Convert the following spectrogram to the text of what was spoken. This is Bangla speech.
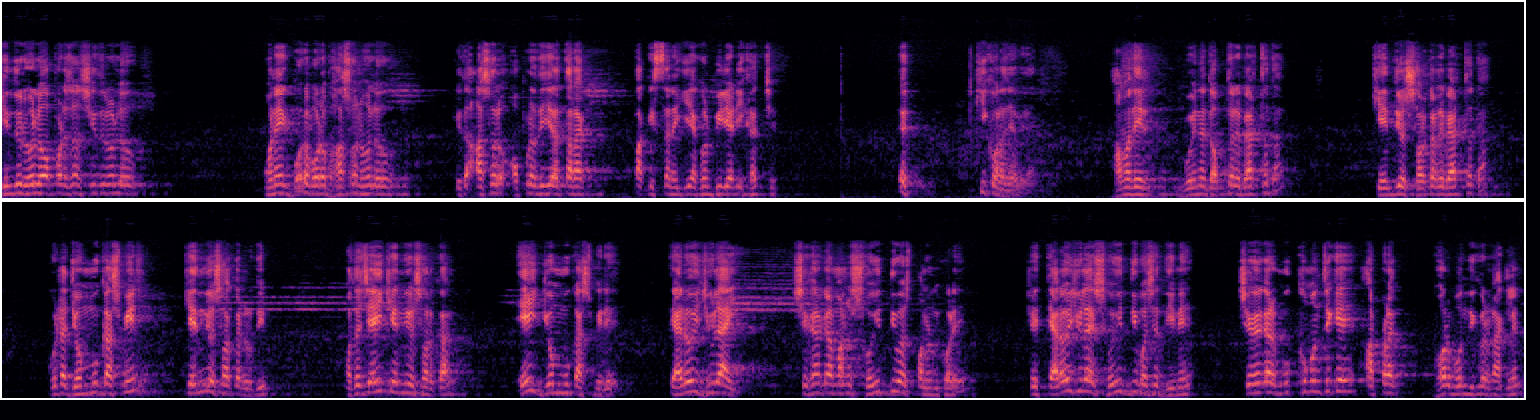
সিঁদুর হলো অপারেশন সিঁদুর হলো অনেক বড় বড় ভাষণ হলো কিন্তু আসল অপরাধী যারা, তারা পাকিস্তানে গিয়ে এখন বিরিয়ানি খাচ্ছে। কি করা যাবে? আমাদের গোয়েন্দা দপ্তরের ব্যর্থতা, কেন্দ্রীয় সরকারের ব্যর্থতা, গোটা জম্মু কাশ্মীর কেন্দ্রীয় সরকারের অধীন। অথচ এই কেন্দ্রীয় সরকার, এই জম্মু কাশ্মীরে তেরোই জুলাই সেখানকার মানুষ শহীদ দিবস পালন করে। সেই তেরোই জুলাই শহীদ দিবসের দিনে সেখানকার মুখ্যমন্ত্রীকে আপনারা ঘরবন্দি করে রাখলেন,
